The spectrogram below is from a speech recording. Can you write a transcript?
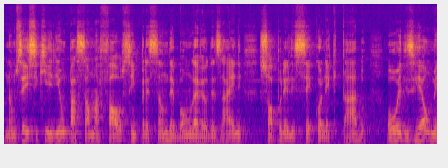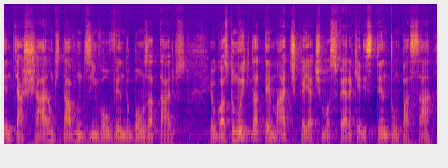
Não sei se queriam passar uma falsa impressão de bom level design só por ele ser conectado, ou eles realmente acharam que estavam desenvolvendo bons atalhos. Eu gosto muito da temática e atmosfera que eles tentam passar,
